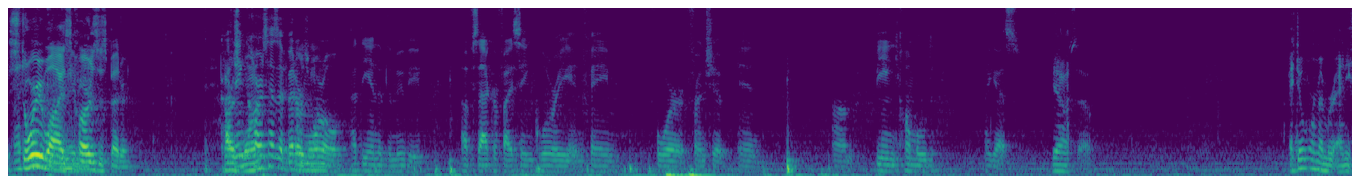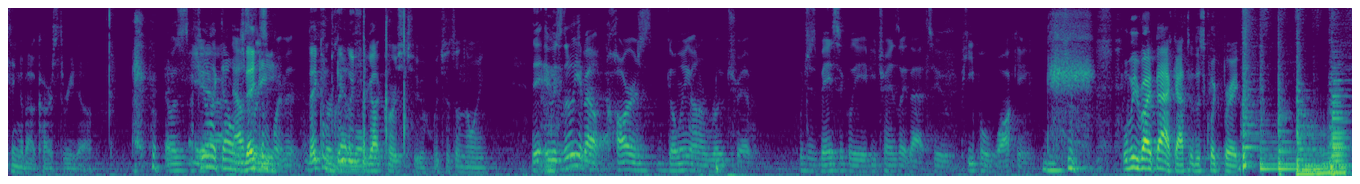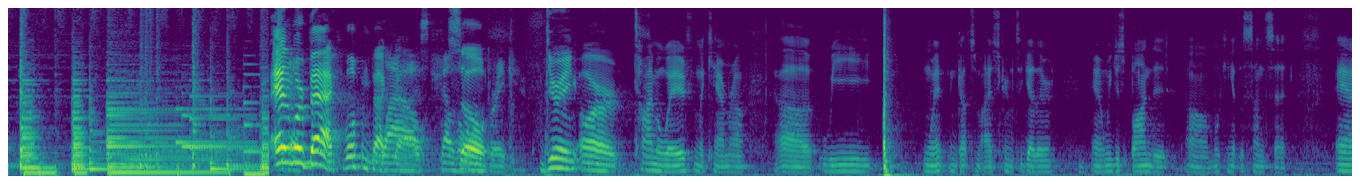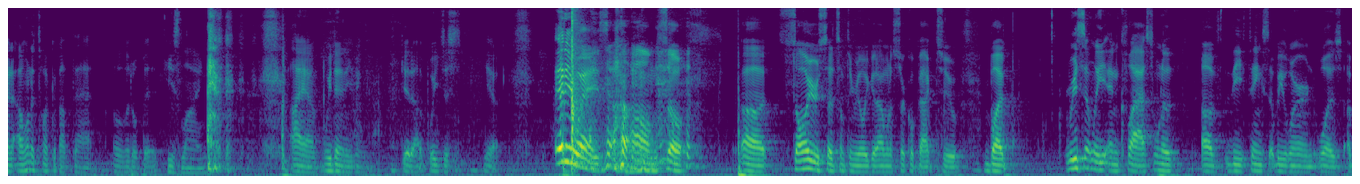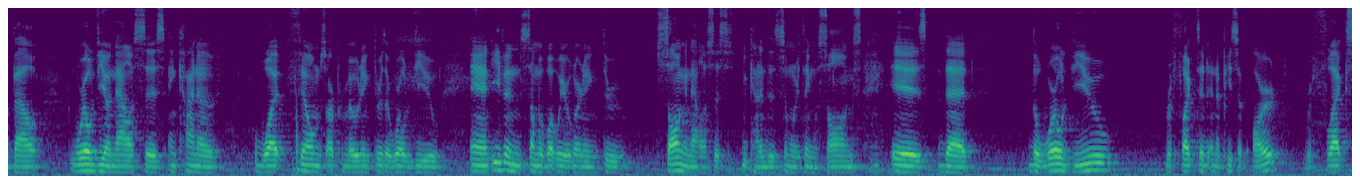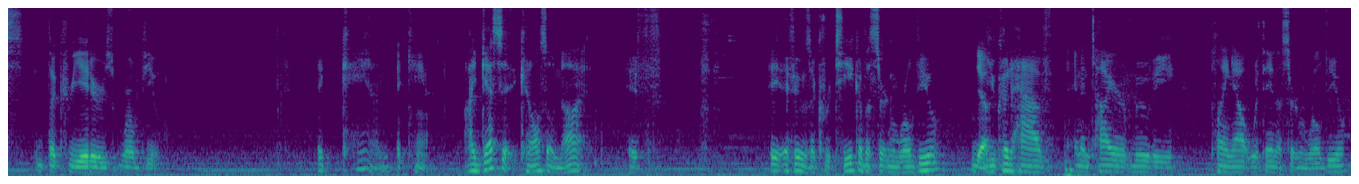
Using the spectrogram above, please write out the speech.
Story wise, Maybe. Cars is better. Cars I think one? Cars has a better Cars one. moral at the end of the movie of sacrificing glory and fame for friendship and um, being humbled, I guess. Yeah. So I don't remember anything about Cars 3 though. That was I feel like that one that was was They a com- disappointment. They completely forgot Cars 2, which is annoying. It, it was literally about cars going on a road trip, which is basically, if you translate that to people walking. we'll be right back after this quick break. And we're back. Welcome back, wow, guys. that was so, a long break. during our time away from the camera, uh, we went and got some ice cream together, and we just bonded, um, looking at the sunset. And I want to talk about that a little bit. He's lying. I am. We didn't even get up. We just, yeah. Anyways, um, so uh, Sawyer said something really good. I want to circle back to, but recently in class, one of of the things that we learned was about worldview analysis and kind of what films are promoting through their worldview, and even some of what we were learning through song analysis. We kind of did a similar thing with songs. Mm-hmm. Is that the worldview reflected in a piece of art reflects the creator's worldview? It can. It can. I guess it can also not. If if it was a critique of a certain worldview, Yeah. you could have an entire movie playing out within a certain worldview,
